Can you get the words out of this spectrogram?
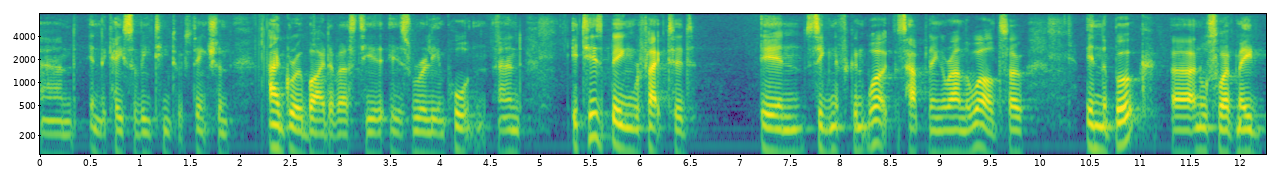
and in the case of eating to extinction, agro-biodiversity is really important. And it is being reflected in significant work that's happening around the world. So in the book, uh, and also I've made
